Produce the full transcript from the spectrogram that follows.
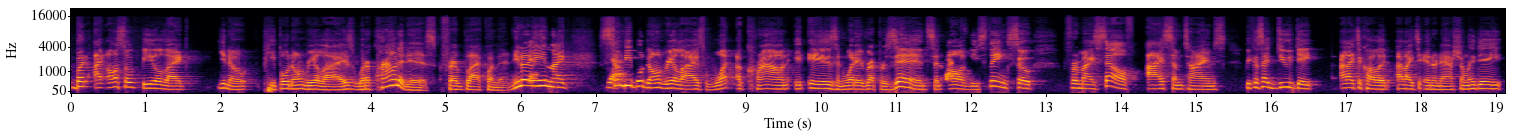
But I also feel like, you know, people don't realize what a crown it is for black women. You know what I mean? Like some people don't realize what a crown it is and what it represents and all of these things. So for myself, I sometimes, because I do date, I like to call it, I like to internationally date.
